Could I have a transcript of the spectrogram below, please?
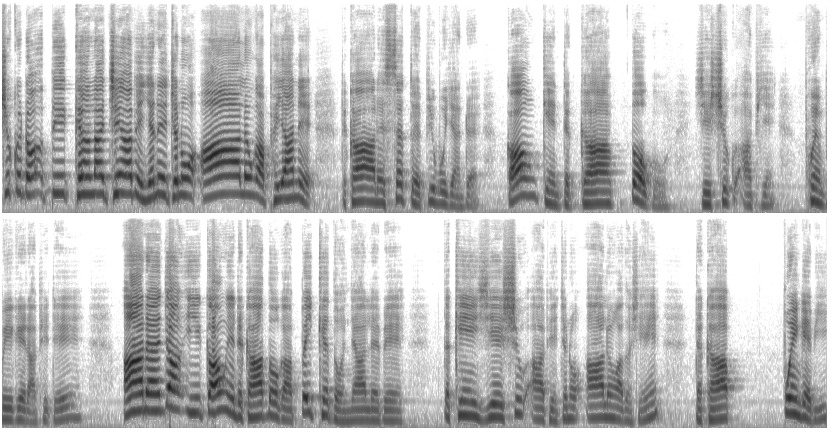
ရှုခရစ်တော်အသေးခံလိုက်ခြင်းအပြင်ယနေ့ကျွန်တော်အားလုံးကဖခင်နဲ့တကားနဲ့ဆက်သွယ်ပြုဖို့ရန်အတွက်ကောင်းကင်တကားတော့ကိုယေရှုအပြင်ဖွင့်ပေးခဲ့တာဖြစ်တယ်။အာဒံကြောင့်ဤကောင်းကင်တကားတော့ကပိတ်ခဲ့တော်ညာလည်းပဲသခင်ယေရှုအပြင်ကျွန်တော်အားလုံးကဆိုရှင်တကားပွင့်ခဲ့ပြီ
